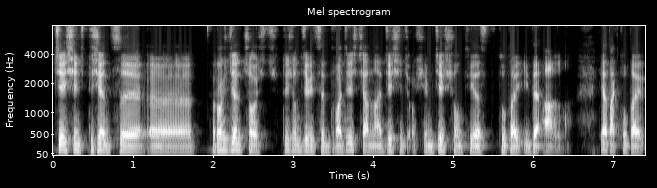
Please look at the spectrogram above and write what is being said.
10 tysięcy e, rozdzielczość 1920 na 1080 jest tutaj idealna. Ja tak tutaj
